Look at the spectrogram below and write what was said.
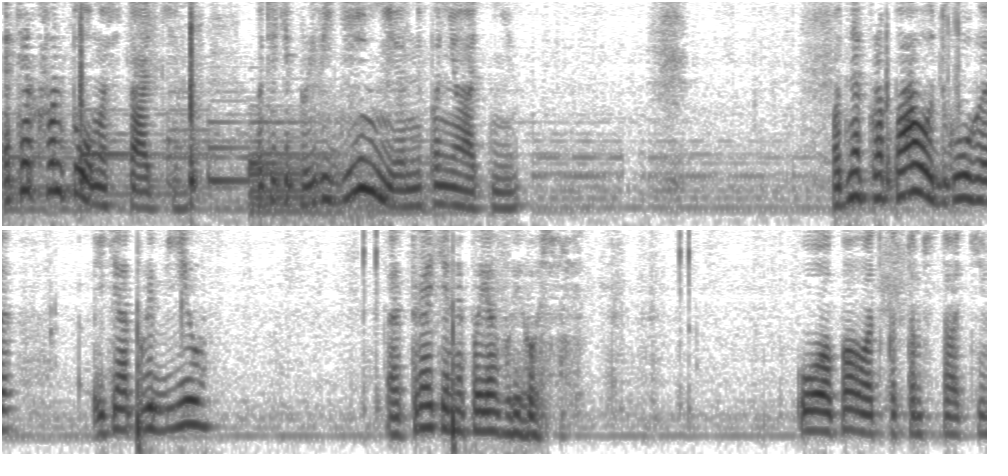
Это как фантомы, кстати. Вот эти привидения непонятні. Одне пропало, друге я прибив, е, третє не появилось. О, палатка там, кстати.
